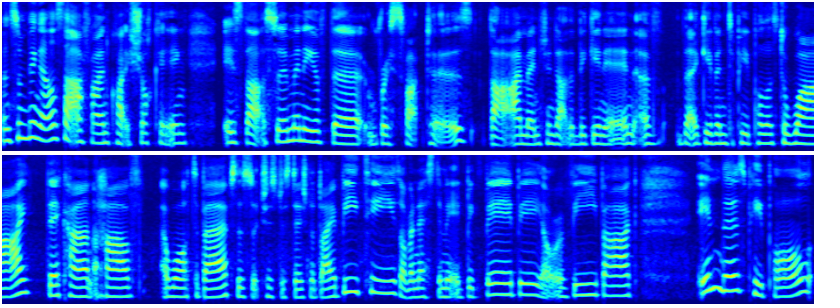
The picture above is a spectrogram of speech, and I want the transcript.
And something else that I find quite shocking is that so many of the risk factors that I mentioned at the beginning of that are given to people as to why they can't have a water birth, so such as gestational diabetes or an estimated big baby or a VBAC. in those people,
